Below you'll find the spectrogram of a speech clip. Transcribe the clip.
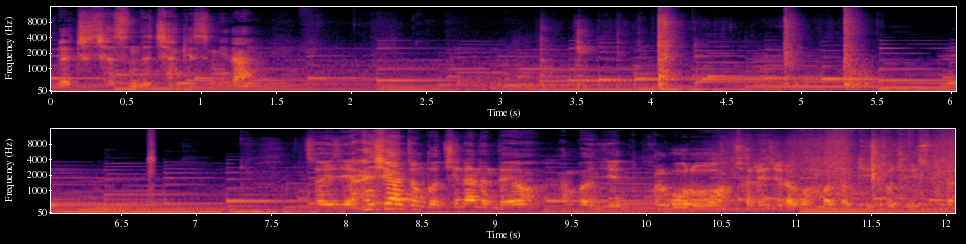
멸치젓은 넣지 않겠습니다. 자 이제 1시간 정도 지났는데요. 한번 이제 골고루 절여주라고 한 번 더 뒤집어 주겠습니다.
